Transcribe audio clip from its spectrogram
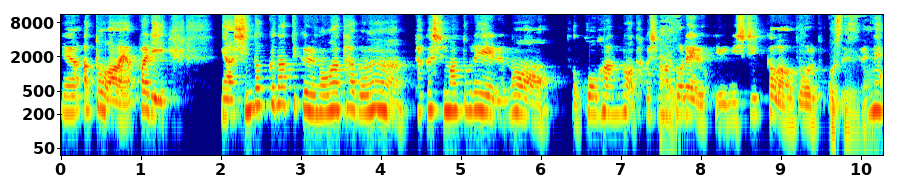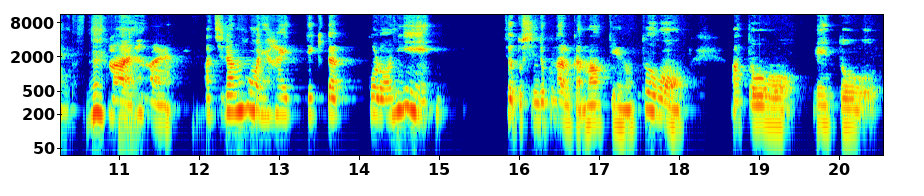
で、あとは、やっぱり、いや、しんどくなってくるのは多分、高島トレイルの後半の高島トレイルっていう西川を通るところですよね。はい、はい、はい。あちらの方に入ってきた頃に、ちょっとしんどくなるかなっていうのと、あと、えっ、ー、と、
